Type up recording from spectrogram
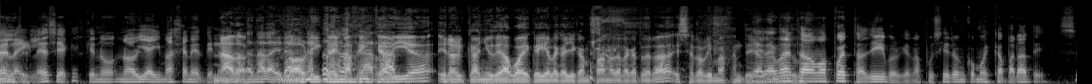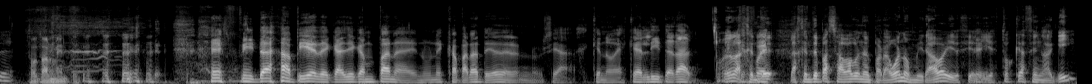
de la iglesia, que es que no, no había imágenes de Nada, nada. la única imagen que había era el caño de agua que caía en la calle Campana de la catedral, esa era la imagen de... Y además de estábamos puestos allí porque nos pusieron como escaparate. Sí. Totalmente. en mitad a pie de calle Campana en un escaparate. eh, O sea, es que no, es que es literal. Bueno, la, gente, fue- la gente pasaba con el paraguas, nos miraba y decía, ¿y estos qué hacen aquí?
